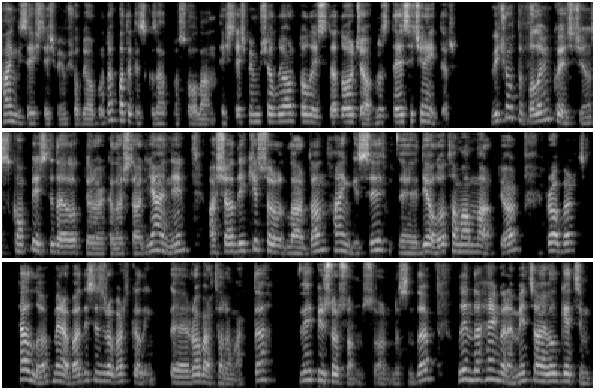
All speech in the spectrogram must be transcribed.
hangisi eşleşmemiş oluyor burada? Patates kızartması olan eşleşmemiş oluyor. Dolayısıyla doğru cevabımız D seçeneğidir. Which of the following questions completes the dialogue diyor arkadaşlar. Yani aşağıdaki sorulardan hangisi e, diyaloğu tamamlar diyor. Robert, hello, merhaba, this is Robert calling. E, Robert aramakta ve bir soru sormuş sonrasında. Linda, hang on a minute, I will get him.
